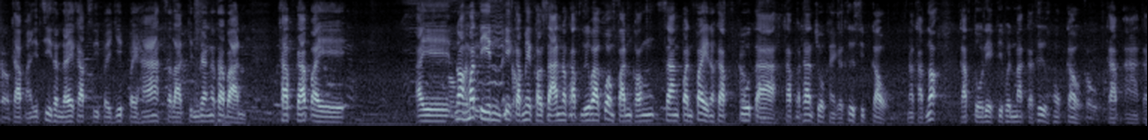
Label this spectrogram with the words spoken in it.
ครับครับอ่าอีซี่ท่านใดครับสิไปหยิบไปหาสลากกินแบ่งรัฐบาลครับครับไอ้ ไอ้น้องมะตีนพี่กับเม็ดข้าวสารเนาะครับหรือว่าความฝันของสร้างปันไฟเนาะครับผู้ตาครับประธานโชคให้ก็คือ19นะครับเนาะกับตัวเลขที่เพิ่นมักก็คือหกเก้าเก่าครับอ่าก็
